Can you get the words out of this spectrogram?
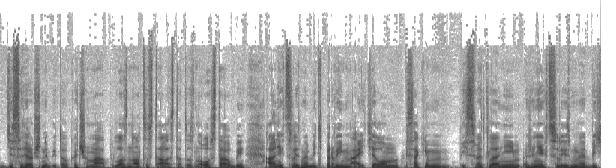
10-ročné e, bytovke, čo má podľa znalca stále status novostavby, ale nechceli sme byť prvým majiteľom s takým vysvetlením, že nechceli sme byť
